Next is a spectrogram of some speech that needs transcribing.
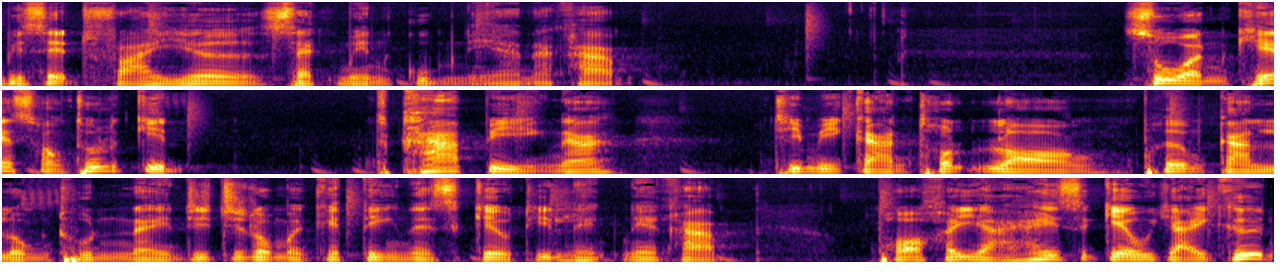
Business Flyer Segment กลุ่มนี้นะครับ ส่วนเคสของธุรกิจค้าปลีกนะ ที่มีการทดลองเพิ่มการลงทุนใน digital marketing ในสเกลที่เล็กเนี่ยครับพอขยายให้สเกลใหญ่ขึ้น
